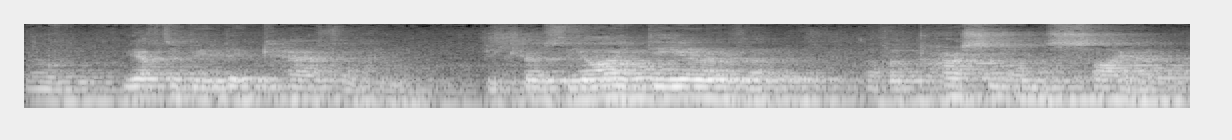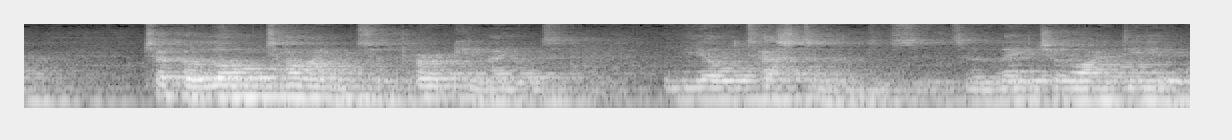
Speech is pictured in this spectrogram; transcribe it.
Now, we have to be a bit careful here because the idea of a, of a personal Messiah took a long time to percolate in the Old Testament. It's, it's a later idea.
